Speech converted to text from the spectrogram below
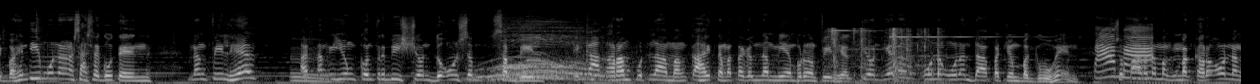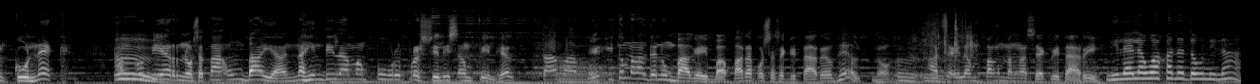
ba? Hindi mo na sasagutin ng PhilHealth at ang iyong contribution doon sa, sa bill, ikakarampot lamang kahit na matagal na miyembro ng PhilHealth yun. Yan ang unang-unang dapat yung baguhin. So para na mag- magkaroon ng connect ang gobyerno sa taong bayan na hindi lamang puro press release ang PhilHealth. Tama po. Itong mga ganung bagay ba para po sa Secretary of Health, no? At sa ilang pang mga secretary. Nilalawakan na daw nila.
